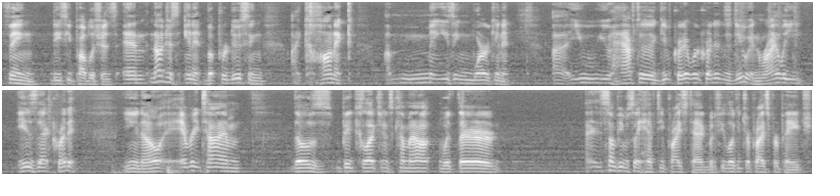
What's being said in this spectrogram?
thing DC publishes, and not just in it, but producing iconic, amazing work in it. Uh, you you have to give credit where credit is due, and Riley is that credit. You know, every time those big collections come out with their, some people say hefty price tag, but if you look at your price per page,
